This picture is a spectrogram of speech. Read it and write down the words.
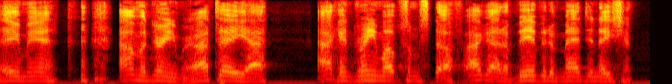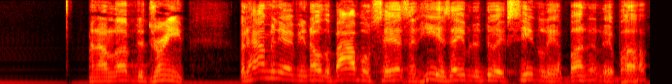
Amen. I'm a dreamer. I tell you, I, I can dream up some stuff. I got a vivid imagination. And I love to dream. But how many of you know the Bible says that He is able to do exceedingly abundantly above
